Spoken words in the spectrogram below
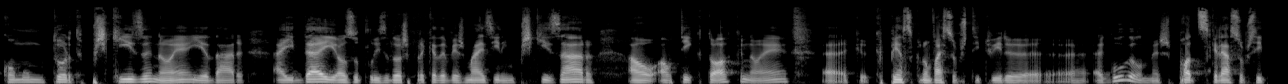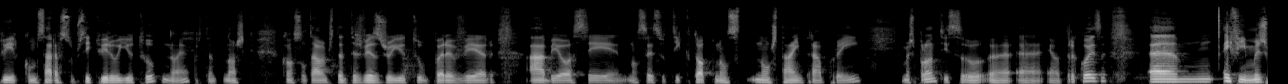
como um motor de pesquisa, não é? E a dar a ideia aos utilizadores para cada vez mais irem pesquisar ao, ao TikTok, não é? Que, que, penso que não vai substituir a, a, Google, mas pode se calhar substituir, começar a substituir o YouTube, não é? Portanto, nós consultávamos tantas vezes o YouTube para ver A, B ou C, não sei se o TikTok não, não está a entrar por aí, mas pronto, isso uh, uh, é outra coisa. Um, enfim, mas,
